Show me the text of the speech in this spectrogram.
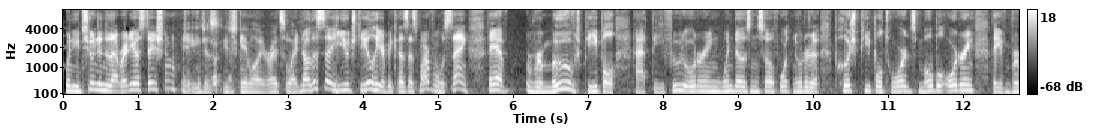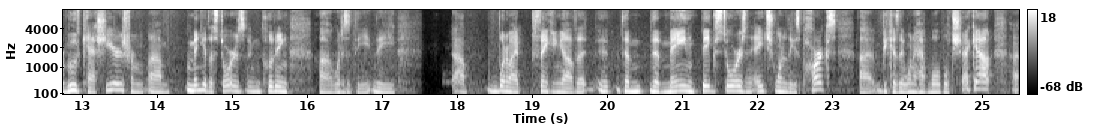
when you tuned into that radio station, you just you just gave all your rights away. No, this is a huge deal here because, as Marvin was saying, they have removed people at the food ordering windows and so forth in order to push people towards mobile ordering. They've removed cashiers from um, many of the stores, including uh, what is it the the uh, what am I thinking of? That the the main big stores in each one of these parks uh, because they want to have mobile checkout. Uh,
